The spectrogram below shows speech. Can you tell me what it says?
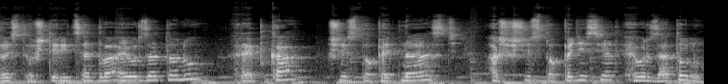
242 eur za tonu, repka 615 až 650 eur za tonu.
